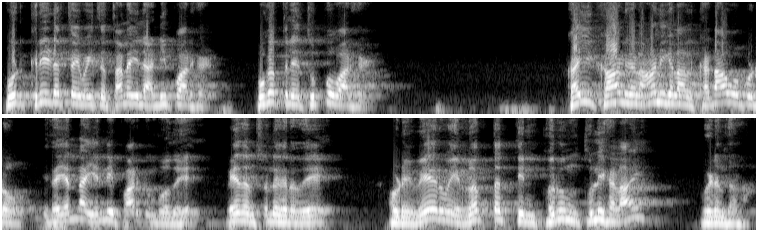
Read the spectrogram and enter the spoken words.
முட் கிரீடத்தை வைத்து தலையில் அடிப்பார்கள் முகத்திலே துப்புவார்கள். கை கால்கள் ஆணிகளால் கடாவப்படும். இதையெல்லாம் எண்ணி பார்க்கும்போது வேதம் சொல்லுகிறது அவருடைய வேர்வை இரத்தத்தின் பெரும் துளிகளாய் விழுந்ததாம்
